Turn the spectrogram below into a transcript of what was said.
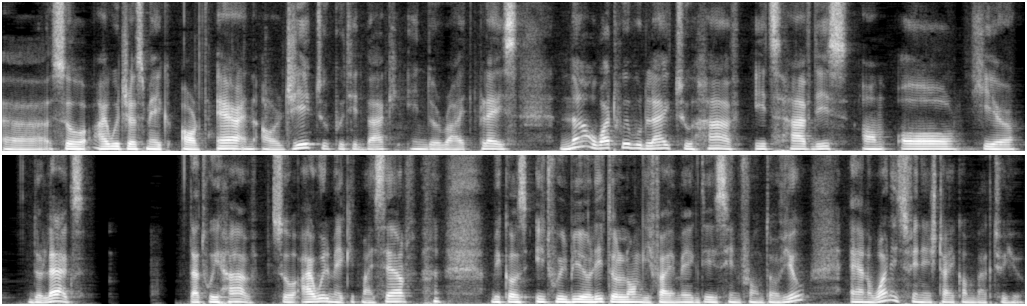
uh, so I will just make Alt R and Alt G to put it back in the right place. Now what we would like to have is have this on all here the legs that we have. So I will make it myself because it will be a little long if I make this in front of you. And when it's finished, I come back to you.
